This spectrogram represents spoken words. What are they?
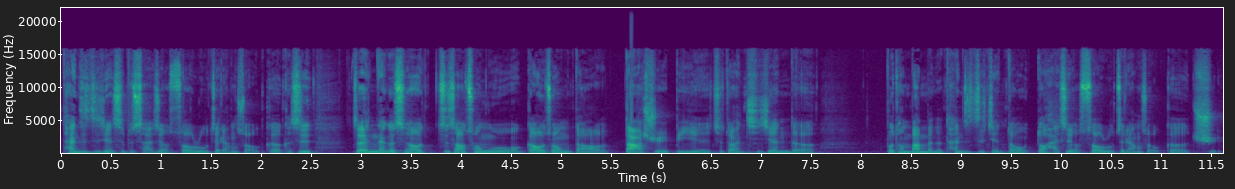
弹指之间是不是还是有收录这两首歌。可是，在那个时候，至少从我高中到大学毕业这段期间的不同版本的弹指之间，都都还是有收录这两首歌曲。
